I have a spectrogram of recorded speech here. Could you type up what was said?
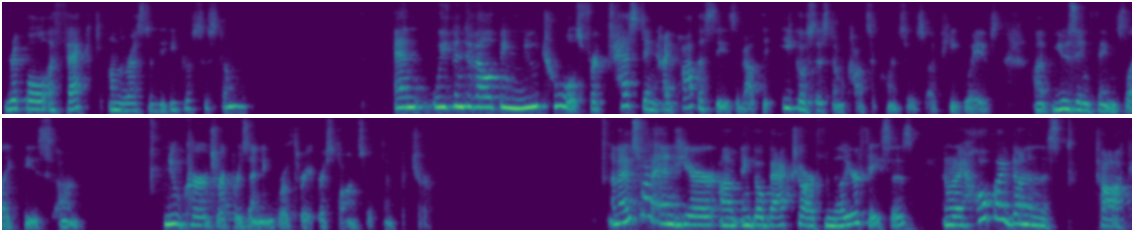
ripple effect on the rest of the ecosystem. And we've been developing new tools for testing hypotheses about the ecosystem consequences of heat waves uh, using things like these um, new curves representing growth rate response with temperature. And I just want to end here um, and go back to our familiar faces. And what I hope I've done in this talk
